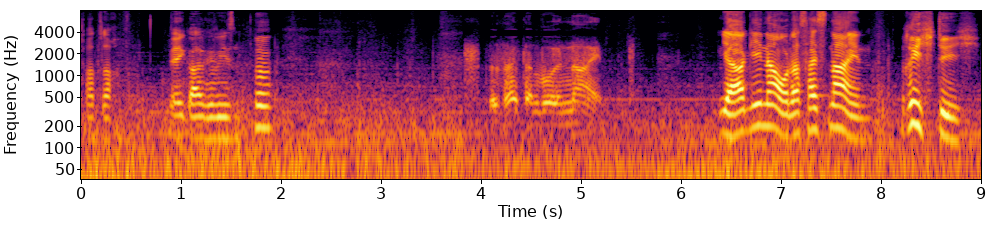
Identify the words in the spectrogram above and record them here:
Tatsache. Wäre egal gewesen. Das heißt dann wohl nein. Ja, genau, das heißt nein. Richtig.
